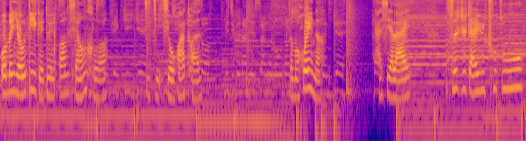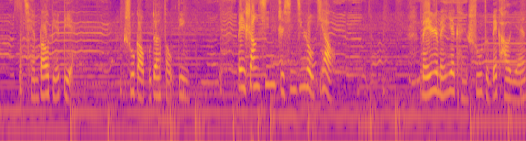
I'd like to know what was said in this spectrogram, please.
我们邮递给对方祥和及锦绣花团，怎么会呢？他写来，辞职宅于出租屋，钱包瘪瘪，书稿不断否定。被伤心至心惊肉跳，没日没夜啃书准备考研，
